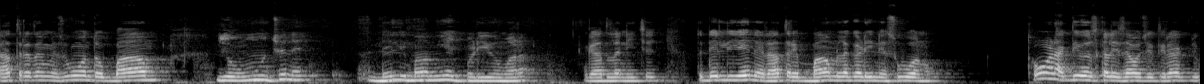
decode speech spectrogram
રાત્રે તમે જુઓ તો બામ, જો હું છે ને, ડેલી બામ એ જ પડી હોય મારા ગાદલા નીચે જ. તો ડેલી એ ને રાત્રે બામ લગાડીને સૂવાનું. થોડાક દિવસ ખાલી સાવચેતી રાખજો.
